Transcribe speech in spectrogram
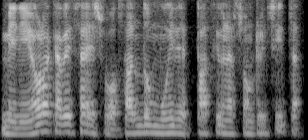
Meneó la cabeza esbozando muy despacio una sonrisita,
